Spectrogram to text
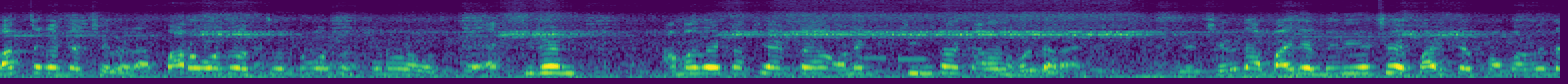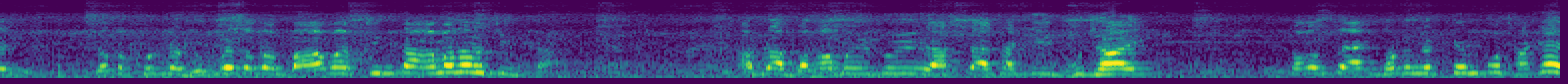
বাচ্চা কাচ্চা ছেলেরা, বারো বছর, চোদ্দ বছর, পনেরো বছর। তো অ্যাক্সিডেন্ট আমাদের কাছে একটা অনেক চিন্তার কারণ হয়ে দাঁড়ায়। যে ছেলেটা বাইরে বেরিয়েছে, বাড়িতে প্রপার ওয়েতে যতক্ষণ না ঢুকবে, তত বাবা মার চিন্তা, আমাদেরও চিন্তা। আমরা বকাবকি করি, রাস্তায় থাকি, বুঝাই। তখন তো এক ধরনের টেম্পো থাকে।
